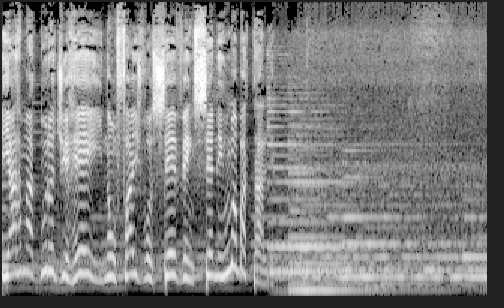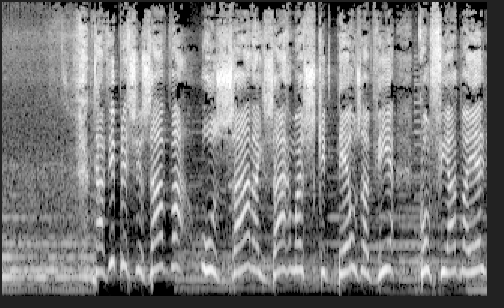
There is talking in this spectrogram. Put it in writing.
E a armadura de rei não faz você vencer nenhuma batalha. Davi precisava usar as armas que Deus havia confiado a ele.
